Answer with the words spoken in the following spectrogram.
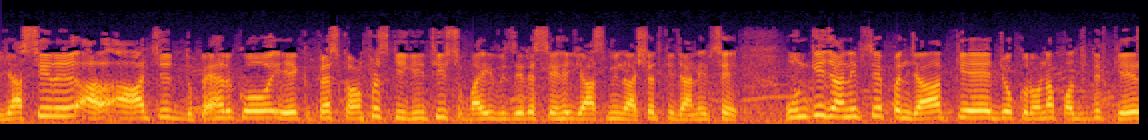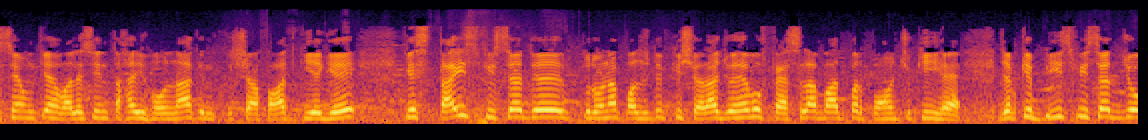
यासिर आज दोपहर को एक प्रेस कॉन्फ्रेंस की गई थी सूबाई वज़ीर सेहत यासमीन राशद की जानब से। उनकी जानब से पंजाब के जो कोरोना पॉजिटिव केस हैं, उनके हवाले से इंतहाई होलनाक इंकशाफात किए गए कि सताईस फ़ीसद कोरोना पॉजिटिव की शरह जो है वो फैसलाबाद पर पहुँच चुकी है, जबकि बीस फ़ीसद जो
